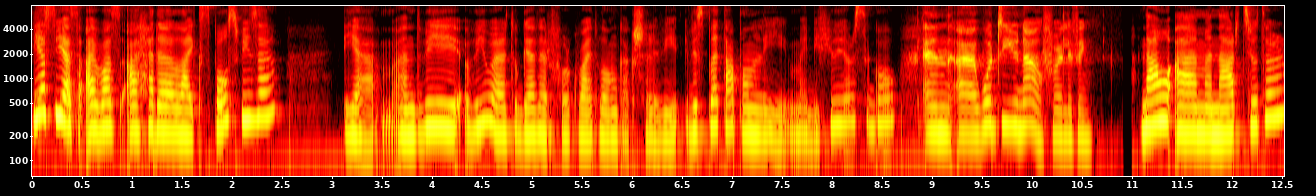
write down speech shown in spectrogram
Yes, yes, I was, I had a like spouse visa yeah and we we were together for quite long actually. We we split up only maybe a few years ago. And uh, what do you now for a living? Now i'm an art tutor.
